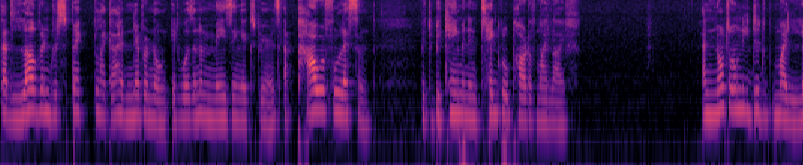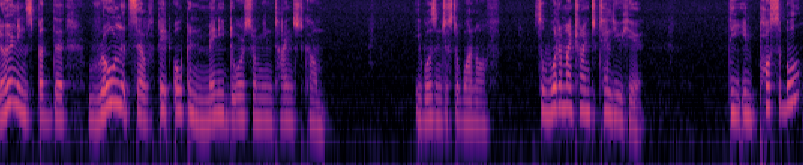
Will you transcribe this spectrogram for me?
that love and respect like I had never known. It was an amazing experience, a powerful lesson, which became an integral part of my life. And not only did my learnings, but the role itself, it opened many doors for me in times to come. It wasn't just a one off. So, what am I trying to tell you here? The impossible,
